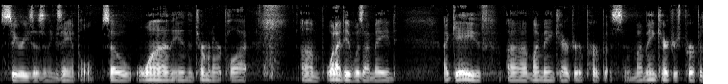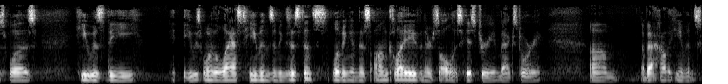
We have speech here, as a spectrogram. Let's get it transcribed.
series as an example. So one in the Terminarch plot, um, what I did was I made, I gave uh, my main character a purpose, and my main character's purpose was he was the he was one of the last humans in existence living in this enclave, and there's all this history and backstory um, about how the humans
